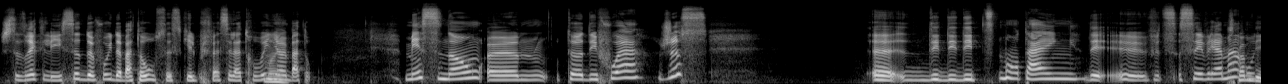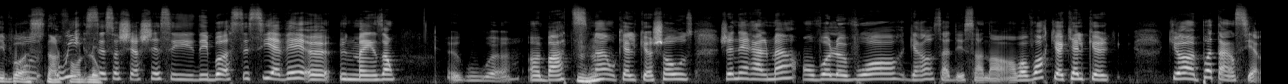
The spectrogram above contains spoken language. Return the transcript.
Je te dirais que les sites de fouilles de bateaux, c'est ce qui est le plus facile à trouver. Il y a un bateau. Mais sinon, euh, t'as des fois juste euh, des, des- des petites montagnes. euh, c'est vraiment. C'est comme des niveau- bosses dans le oui, fond de l'eau. c'est ça, je cherchais, c'est des bosses. S'il y avait euh, une maison ou un bâtiment Mhm. ou quelque chose, généralement, on va le voir grâce à des sonores. On va voir qu'il y a, quelque, qu'il y a un potentiel.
